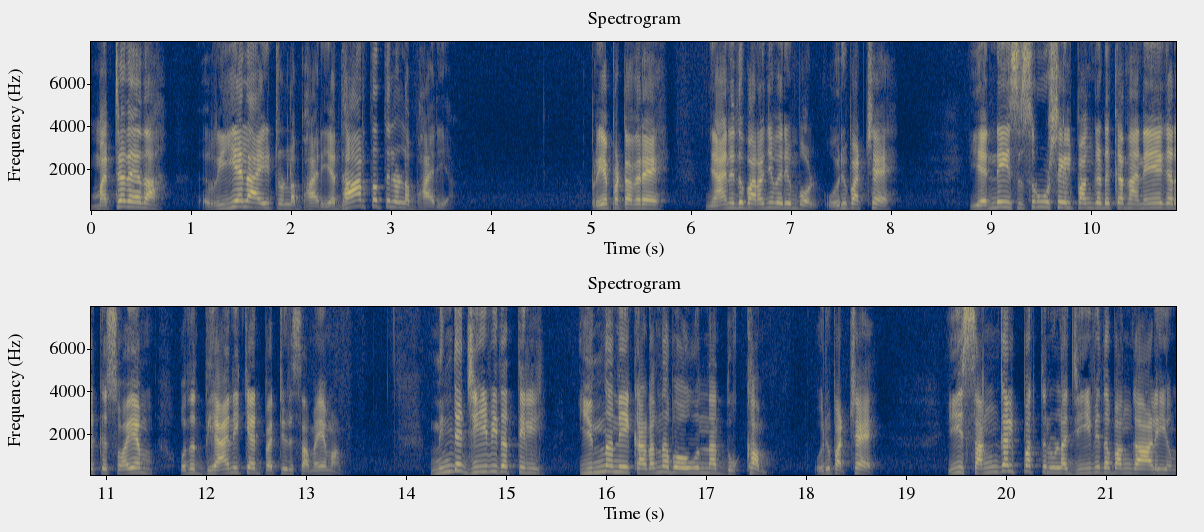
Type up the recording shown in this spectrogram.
മറ്റതേതാ? റിയൽ ആയിട്ടുള്ള ഭാര്യ യഥാർത്ഥത്തിലുള്ള ഭാര്യ. പ്രിയപ്പെട്ടവരെ ഞാനിത് പറഞ്ഞു വരുമ്പോൾ ഒരു പക്ഷേ എന്റെ ഈ ശുശ്രൂഷയിൽ പങ്കെടുക്കുന്ന അനേകർക്ക് സ്വയം ഒന്ന് ധ്യാനിക്കാൻ പറ്റിയൊരു സമയമാണ്. നിന്റെ ജീവിതത്തിൽ ഇന്ന് നീ കടന്നു പോകുന്ന ദുഃഖം ഒരു പക്ഷേ ഈ സങ്കല്പത്തിലുള്ള ജീവിത പങ്കാളിയും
